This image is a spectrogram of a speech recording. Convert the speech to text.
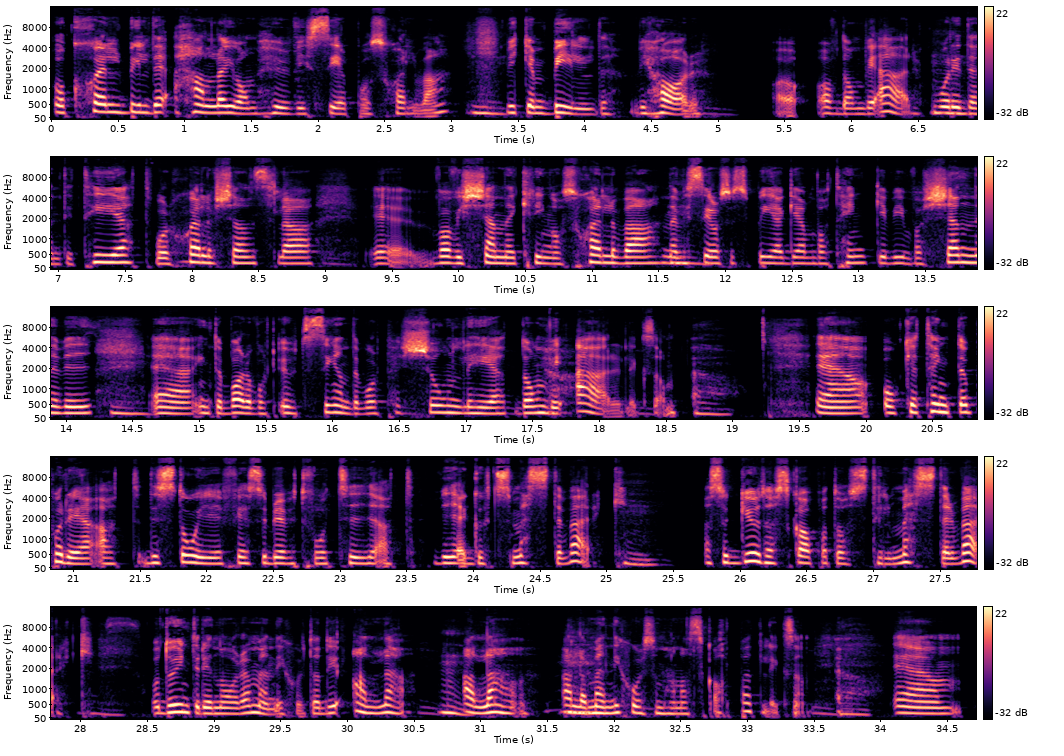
Och självbild handlar ju om hur vi ser på oss själva. Vilken bild vi har av dem vi är. Vår identitet, vår självkänsla, eh, vad vi känner kring oss själva. När vi ser oss i spegeln, vad tänker vi, vad känner vi? Eh, inte bara vårt utseende, vår personlighet, de vi är. Liksom. Eh, och jag tänkte på det att det står i Efesierbrevet 2.10 att vi är Guds mästerverk. Alltså Gud har skapat oss till mästerverk. Och då är inte det några människor utan det är alla, alla, alla människor som han har skapat. Liksom.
